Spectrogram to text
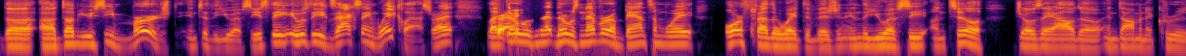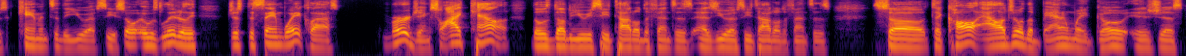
the uh, WEC merged into the UFC. It's the it was the exact same weight class, right? Like right. there was ne- there was never a bantamweight or featherweight division in the UFC until Jose Aldo and Dominick Cruz came into the UFC. So it was literally just the same weight class merging. So I count those WEC title defenses as UFC title defenses. So to call Aljo the bantamweight goat is just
